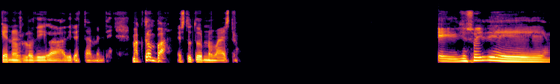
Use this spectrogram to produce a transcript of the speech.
que nos lo diga directamente. Mac Trompa, es tu turno, maestro. Eh, yo soy de.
